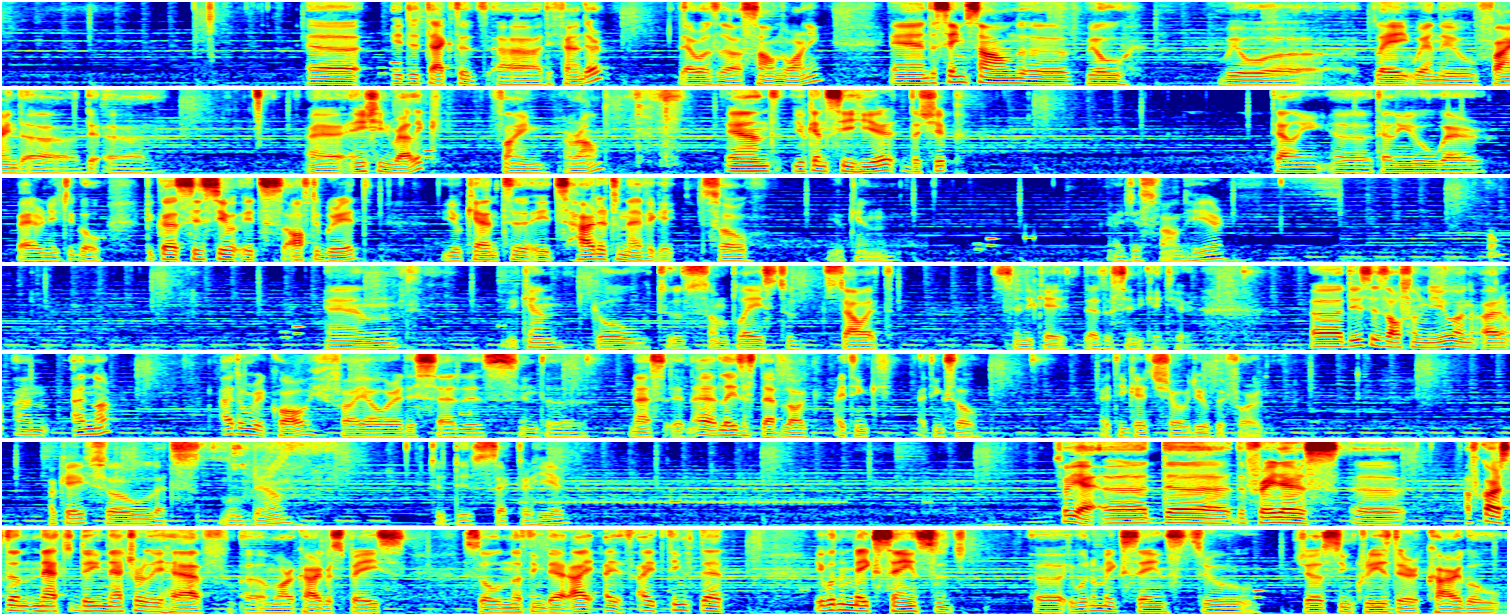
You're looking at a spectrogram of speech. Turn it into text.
Uh, it detected a defender. There was a sound warning, and the same sound uh, will will uh, play when you find uh, the uh, uh, ancient relic flying around, and you can see here the ship telling telling you where where you need to go. Because since you, it's off the grid you can't uh, it's harder to navigate. So you can I just found here. And you can go to some place to sell it. Syndicate there's a syndicate here. Uh, this is also new and I don't I'm, I'm not I don't recall if I already said this in the uh, latest devlog. I think I think so. I think I showed you before. Okay, so let's move down to this sector here. So yeah, uh, the the freighters, uh, of course, the they naturally have uh, more cargo space, so nothing there. I, I I think that it wouldn't make sense to uh, it wouldn't make sense to just increase their cargo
